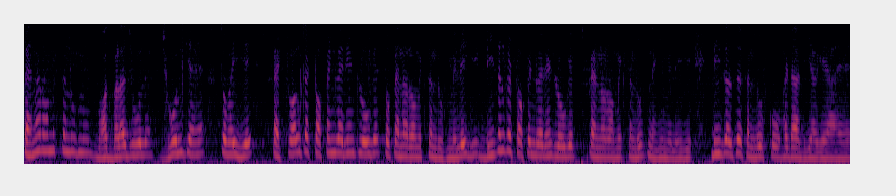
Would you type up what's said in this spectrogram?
पैनारोमिक सनरूफ में बहुत बड़ा झोल है। झोल क्या है? तो भाई ये पेट्रोल का टॉप एंड वेरिएंट लोगे तो पेनारोमिक सनरूफ मिलेगी। डीजल का टॉप एंड वेरिएंट लोगे पेनारोमिक सनरूफ नहीं मिलेगी। डीजल से सनरूफ को हटा दिया गया है।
